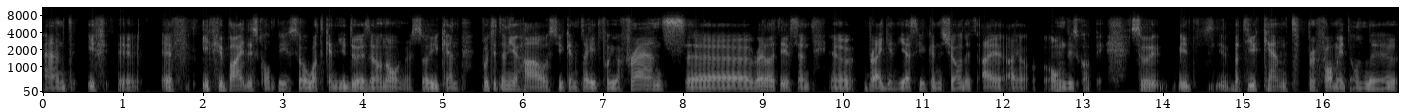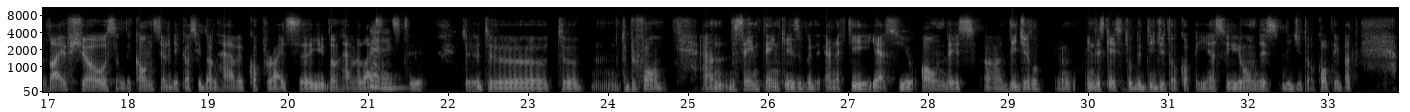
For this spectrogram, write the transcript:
and if uh, if if you buy this copy so what can you do as an owner so you can put it in your house you can play it for your friends uh, relatives and you know, bragging yes you can show that i i own this copy so it but you can't perform it on the live shows on the concert because you don't have a copyrights uh, you don't have a license to to to to to perform. And the same thing is with nft yes you own this uh, digital uh, in this case it will be digital copy. Yes so you own this digital copy but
